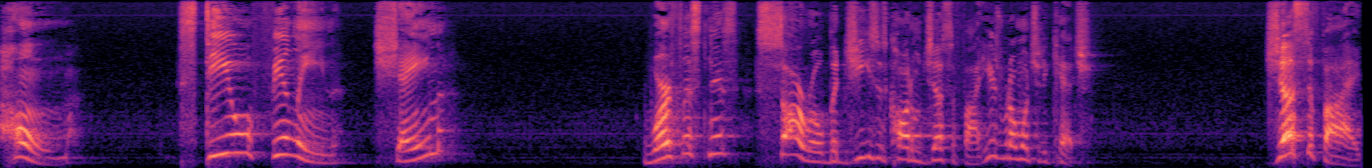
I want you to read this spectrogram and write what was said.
home still feeling shame, worthlessness, sorrow, but Jesus called him justified. Here's what I want you to catch justified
